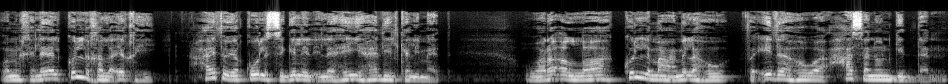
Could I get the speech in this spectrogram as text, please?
ومن خلال كل خلائقه حيث يقول السجل الإلهي هذه الكلمات. وراى الله كل ما عمله فإذا هو حسن جدا.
